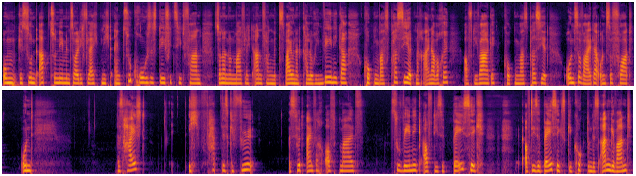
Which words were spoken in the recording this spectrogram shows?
um gesund abzunehmen, sollte ich vielleicht nicht ein zu großes Defizit fahren, sondern nun mal vielleicht anfangen mit 200 Kalorien weniger, gucken, was passiert, nach einer Woche auf die Waage, gucken, was passiert. Und so weiter und so fort. Und das heißt, ich habe das Gefühl, es wird einfach oftmals zu wenig auf diese Basic, auf diese Basics geguckt und es angewandt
